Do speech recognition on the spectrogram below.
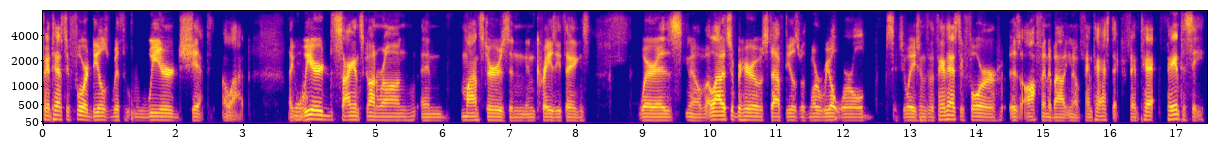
Fantastic Four deals with weird shit a lot, like Yeah. weird science gone wrong and monsters and, and crazy things. Whereas you know a lot of superhero stuff deals with more real world situations. The Fantastic Four is often about you know fantastic, fanta- fantasy.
